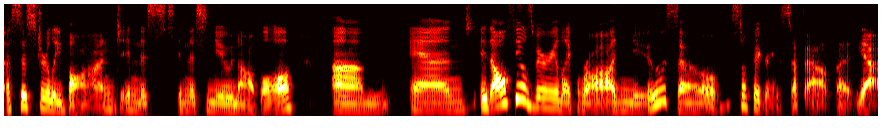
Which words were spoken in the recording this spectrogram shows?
a sisterly bond in this in this new novel. Um and it all feels very like raw and new. So still figuring stuff out but yeah.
